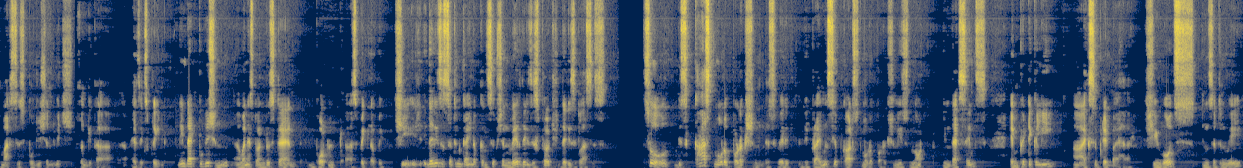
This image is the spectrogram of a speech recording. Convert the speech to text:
marxist position which sangeeta has explained in that position uh, one has to understand important aspect of it. She there is a certain kind of conception where there is exploitation there is classes. So this caste mode of production this very the primacy of caste mode of production is not in that sense emphatically uh, accepted by her. She was in certain way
